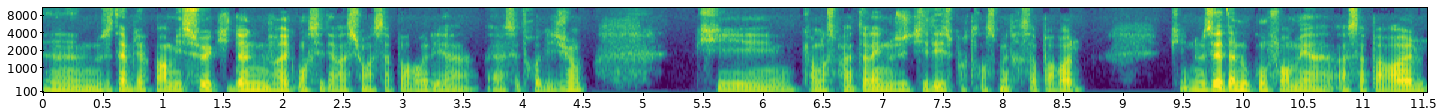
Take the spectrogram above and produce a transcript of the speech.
de nous établir parmi ceux qui donnent une vraie considération à sa parole et à, à cette religion, qui, qu'Allah subhanahu nous utilise pour transmettre sa parole, qui nous aide à nous conformer à, à sa parole,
